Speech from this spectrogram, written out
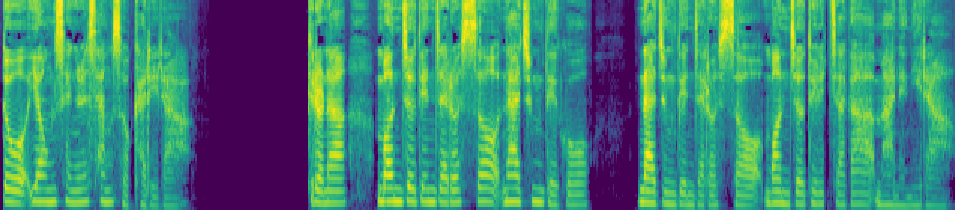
또 영생을 상속하리라. 그러나 먼저 된 자로서 나중되고 나중된 자로서 먼저 될 자가 많으니라.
